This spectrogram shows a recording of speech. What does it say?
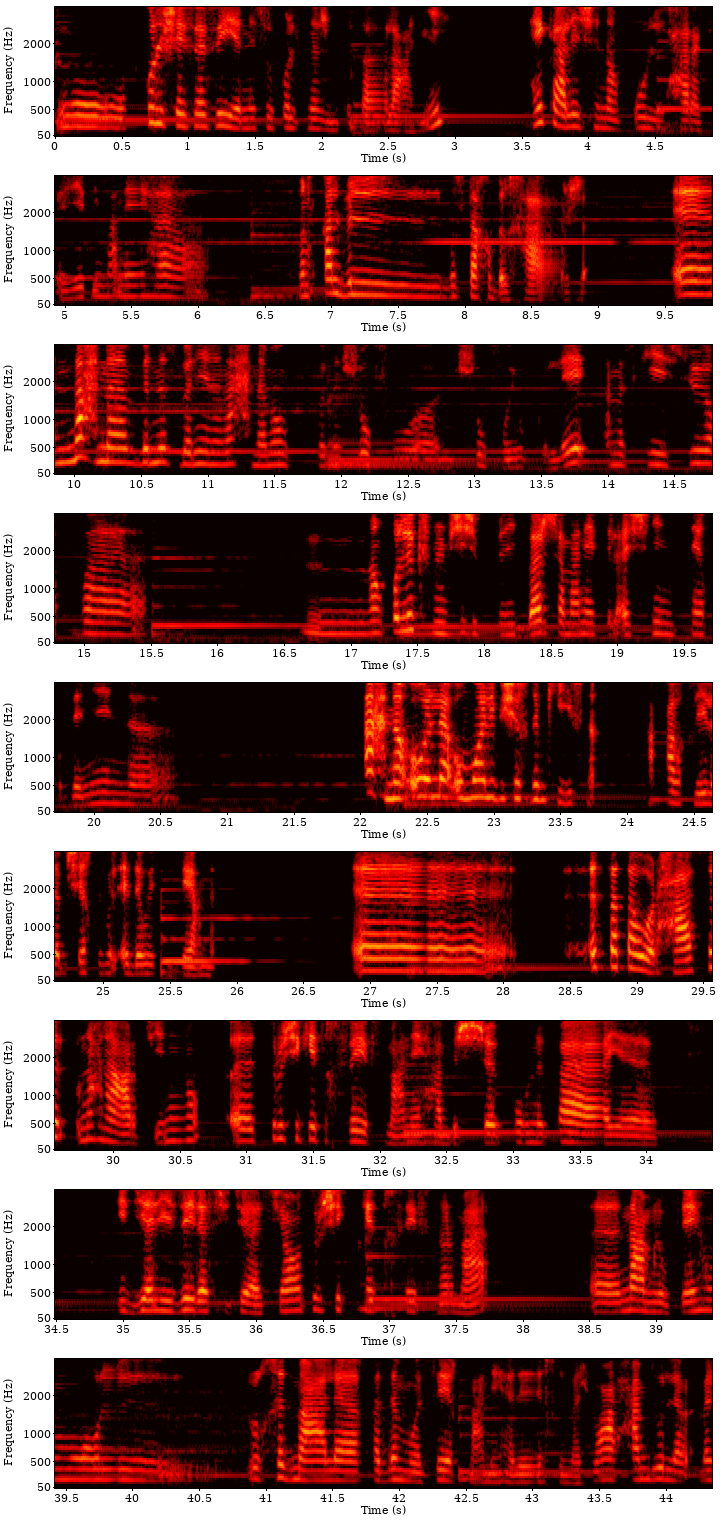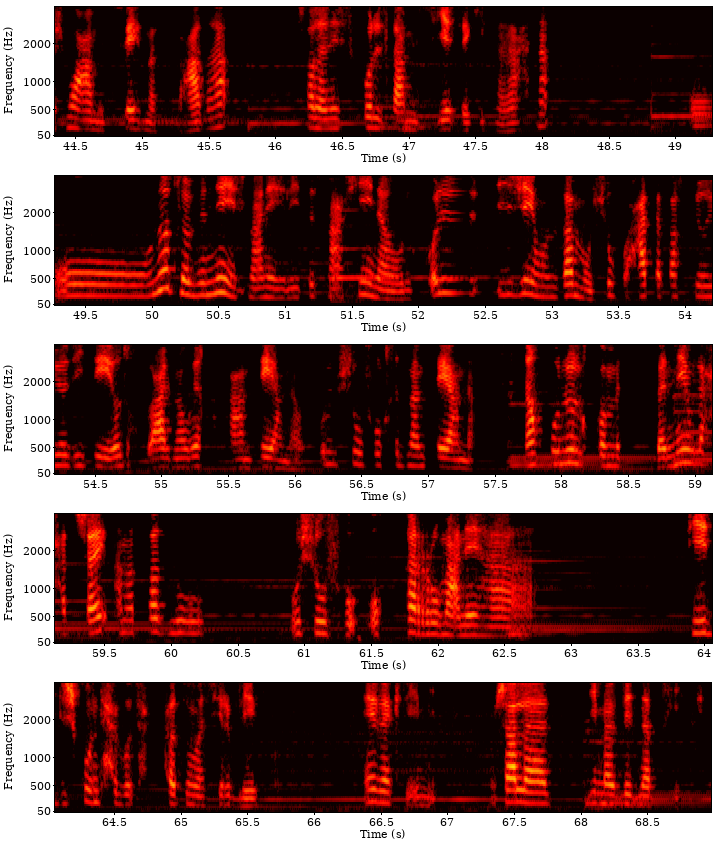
وبكل شفافية الناس الكل تنجم تطلع عليه. هيك علاش أنا نقول الحركة هذه؟ معناها من قلب المستقبل خارجة. آه، نحن بالنسبة لنا نحن ممكن نشوفوا نشوفوا يمكن لا أما سكي سيغ ما ما نقولكش ما نمشيش بعيد برشا معناها في العشرين سنة قدامين آه، إحنا أولا أموالي باش يخدم كيفنا على القليلة باش يخدم الأدوات بتاعنا. أه التطور حاصل ونحن عارفينه. تروشيكات خفاف معناها باش pour ne pas idéaliser la situation تروشيكات خفاف normal نعملوا فيهم والخدمة على قدم وساق معناها داخل المجموعة الحمد لله مجموعة متفاهمة في بعضها إن شاء الله الناس الكل تعمل سياسة كيفنا نحن ونطلب الناس معناها اللي تسمع فينا والكل يجي ونضموا يشوفوا حتى باغ كيوريوزيتي يدخلوا على المواقع نتاعنا والكل يشوفوا الخدمه نتاعنا نقولوا لكم تبنوا ولا حتى شيء اما تفضلوا وشوفوا وقروا معناها في يد شكون تحبوا تحطوا مسير بلادكم هذا كلامي إن شاء الله ديما بلادنا بخير.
